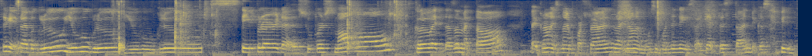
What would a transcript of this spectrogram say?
So, okay, so I have a glue, UHU glue, UHU glue, stapler that is super small. Glue it, doesn't matter. Background is not important. Right now, the most important thing is I get this done because I've been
